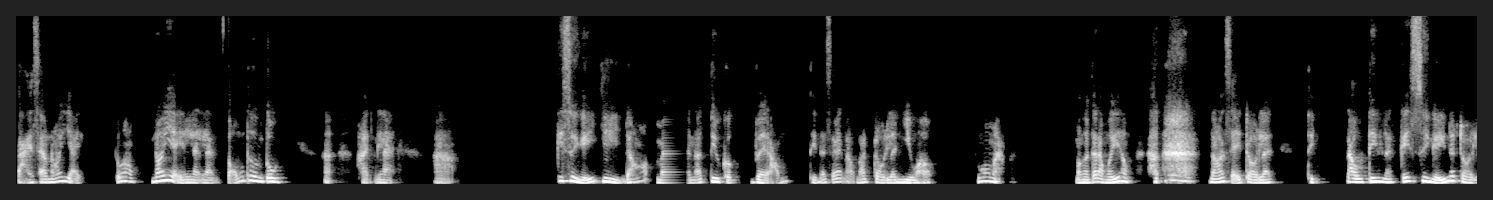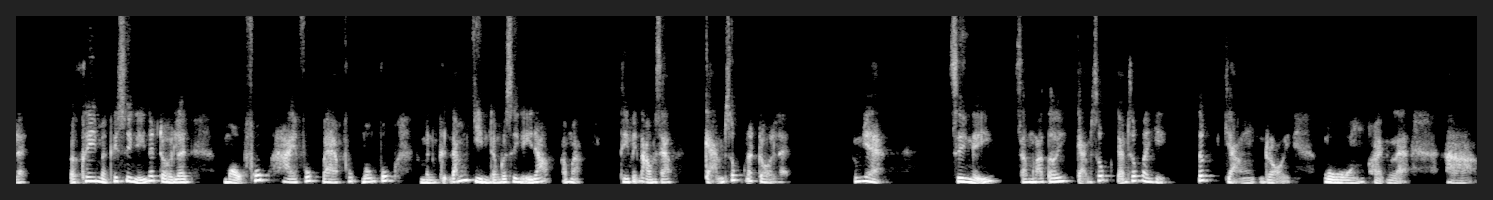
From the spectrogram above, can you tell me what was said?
tại sao nói vậy? Đúng không? Nói vậy là làm tổn thương tôi. À, hoặc là à, cái suy nghĩ gì đó mà nó tiêu cực về ổng thì nó sẽ bắt đầu nó trồi lên nhiều hơn. Đúng không ạ? Mọi người có đồng ý không? Nó sẽ trồi lên. Thì đầu tiên là cái suy nghĩ nó trồi lên. Và khi mà cái suy nghĩ nó trồi lên một phút hai phút ba phút bốn phút mình cứ đắm chìm trong cái suy nghĩ đó không ạ? Thì bắt đầu sao? Cảm xúc nó trồi lên. Đúng nha suy nghĩ xong nó tới cảm xúc. Cảm xúc là gì? Tức giận rồi buồn hoặc là à,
